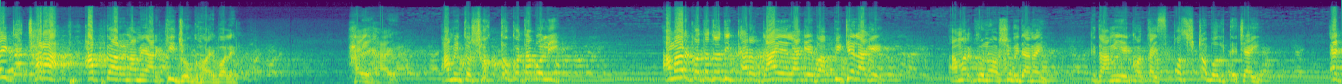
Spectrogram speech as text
এইটা ছাড়া আপনার নামে আর কি যোগ হয় বলেন? হায় হায়, আমি তো শক্ত কথা বলি। আমার কথা যদি কারও গায়ে লাগে বা পিঠে লাগে, আমার কোনো অসুবিধা নাই। কিন্তু আমি এ কথা স্পষ্ট বলতে চাই। এক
